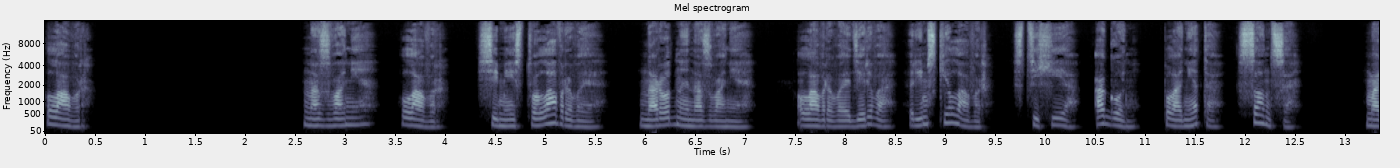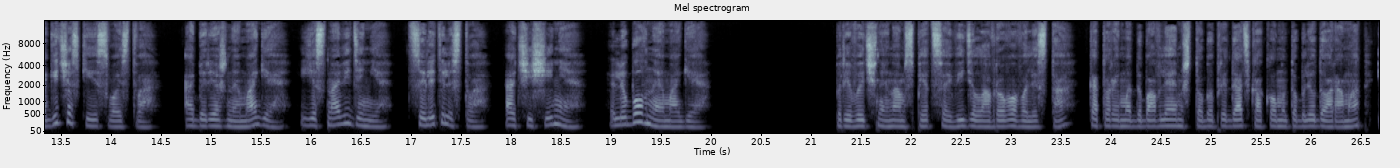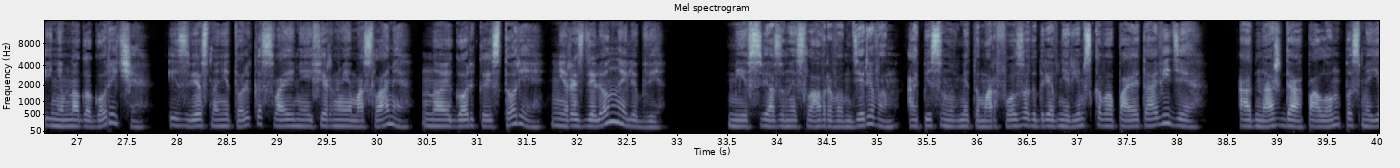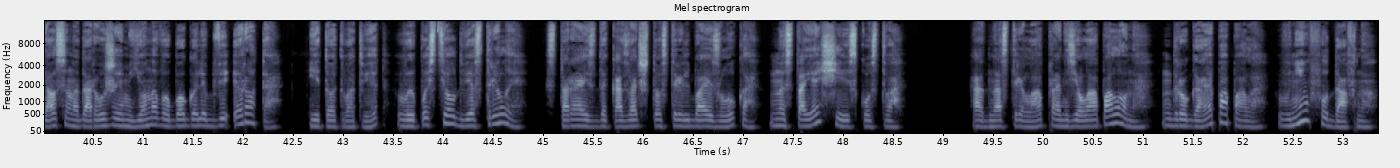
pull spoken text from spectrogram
Лавр. Название — лавр. Семейство лавровое. Народное название. Лавровое дерево — римский лавр. Стихия — огонь. Планета — солнце. Магические свойства. Обережная магия, ясновидение, целительство, очищение, любовная магия. Привычная нам специя в виде лаврового листа, который мы добавляем, чтобы придать какому-то блюду аромат и немного горечи, известна не только своими эфирными маслами, но и горькой историей неразделенной любви. Миф, связанный с лавровым деревом, описан в метаморфозах древнеримского поэта Овидия. Однажды Аполлон посмеялся над оружием юного бога любви Эрота, и тот в ответ выпустил две стрелы, стараясь доказать, что стрельба из лука — настоящее искусство. Одна стрела пронзила Аполлона, другая попала в нимфу Дафну.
